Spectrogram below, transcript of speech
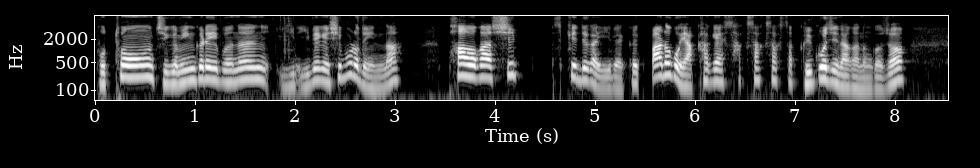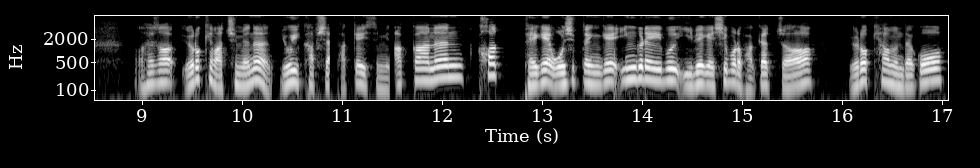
보통 지금 인그레이브는 200에 10으로 돼 있나? 파워가 10, 스피드가 200. 그 빠르고 약하게 삭삭삭삭 긁고 지나가는 거죠. 어, 해서 이렇게 맞추면은 여기 값이 바뀌어 있습니다. 아까는 컷 100에 50 된 게 인그레이브 200에 10으로 바뀌었죠. 이렇게 하면 되고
